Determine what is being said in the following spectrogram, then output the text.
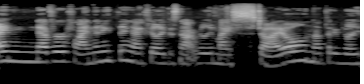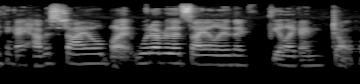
I never find anything. I feel like it's not really my style. Not that I really think I have a style, but whatever that style is, I feel like I don't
